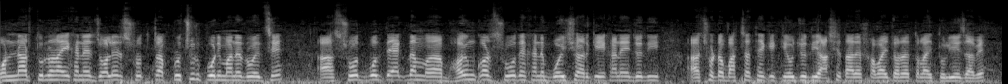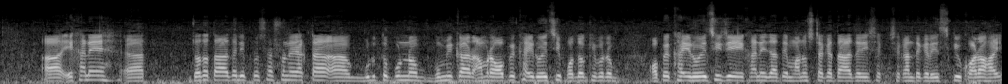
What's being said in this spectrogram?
বন্যার তুলনায় এখানে জলের স্রোতটা প্রচুর পরিমাণে রয়েছে। স্রোত বলতে একদম ভয়ঙ্কর স্রোত এখানে বইছে আর কি। এখানে যদি ছোট বাচ্চা থেকে কেউ যদি আসে, তাহলে সবাই জলের তলায় তলিয়ে যাবে। এখানে যত তাড়াতাড়ি প্রশাসনের একটা গুরুত্বপূর্ণ ভূমিকার আমরা অপেক্ষায় রয়েছি, পদক্ষেপের অপেক্ষায় রয়েছি যে এখানে যাতে মানুষটাকে তাড়াতাড়ি সেখান থেকে রেস্কিউ করা হয়।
